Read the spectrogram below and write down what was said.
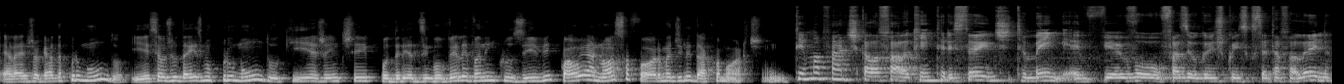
ela é jogada para o mundo. E esse é o judaísmo para o mundo que a gente poderia desenvolver, levando inclusive qual é a nossa forma de lidar com a morte. Tem uma parte que ela fala que é interessante também, é, eu vou fazer o gancho com isso que você está falando,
